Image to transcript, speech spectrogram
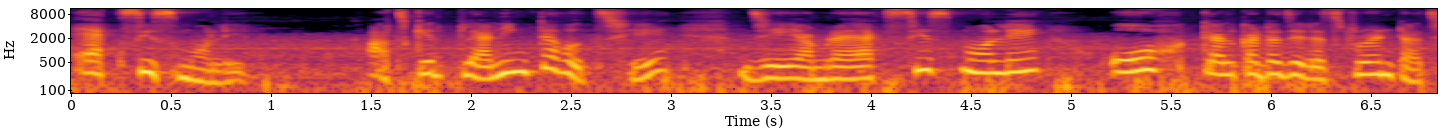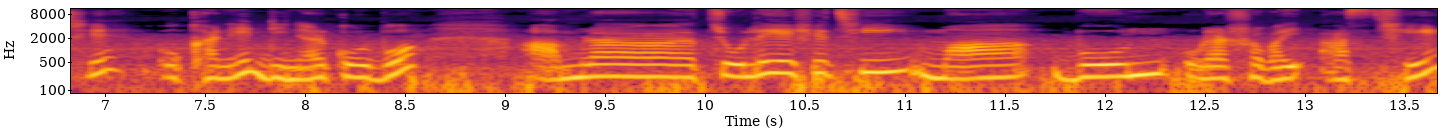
অ্যাক্সিস মলে। আজকের প্ল্যানিংটা হচ্ছে যে আমরা অ্যাক্সিস মলে ওহ, ক্যালকাটা যে রেস্টুরেন্ট আছে, ওখানে ডিনার করব। আমরা চলে এসেছি, মা, বোন, ওরা সবাই আসছে।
